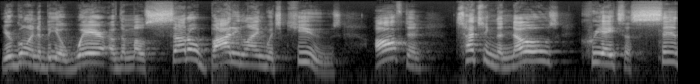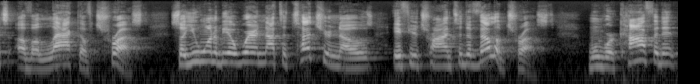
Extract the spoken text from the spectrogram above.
you're going to be aware of the most subtle body language cues. Often, touching the nose creates a sense of a lack of trust. So you want to be aware not to touch your nose if you're trying to develop trust. When we're confident,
